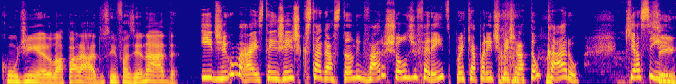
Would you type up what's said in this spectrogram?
com o dinheiro lá parado, sem fazer nada. E digo mais, tem gente que está gastando em vários shows diferentes, porque aparentemente era tão caro que assim, Sim.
